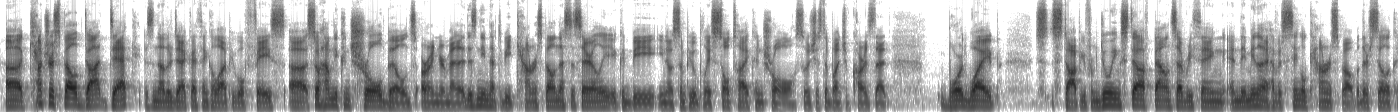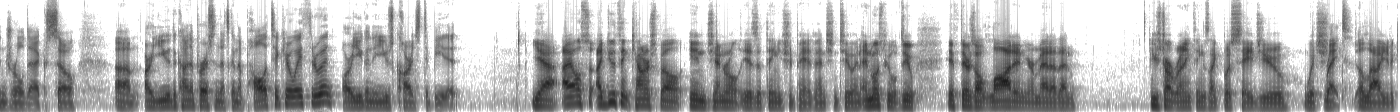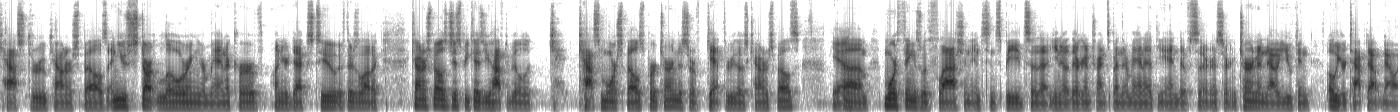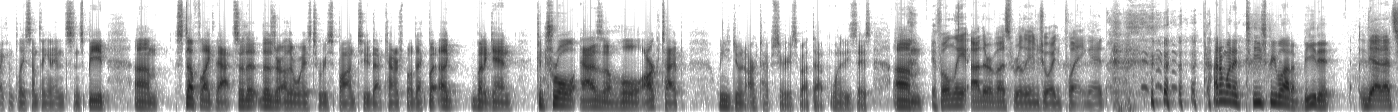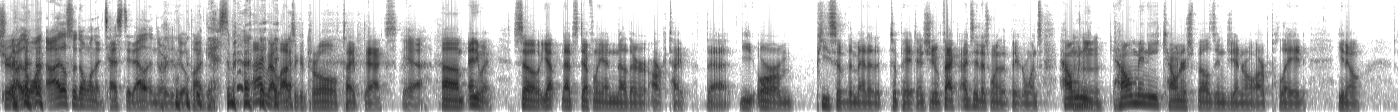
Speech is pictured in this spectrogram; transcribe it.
Uh, Counterspell.deck is another deck I think a lot of people face. Uh, so, how many control builds are in your meta? It doesn't even have to be Counterspell necessarily. It could be, you know, some people play Sultai Control. So, it's just a bunch of cards that board wipe, s- stop you from doing stuff, bounce everything, and they may not have a single Counterspell, but they're still a control deck. So, um, are you the kind of person that's going to politic your way through it, or are you going to use cards to beat it? Yeah, I also I do think counterspell in general is a thing you should pay attention to, and, and most people do. If there's a lot in your meta, then you start running things like Boseiju, which Right. allow you to cast through counterspells, and you start lowering your mana curve on your decks too. If there's a lot of counterspells, just because you have to be able to cast more spells per turn to sort of get through those counterspells. Yeah. Um, more things with flash and instant speed, so that you know they're going to try and spend their mana at the end of a certain turn, and now you can. Oh, you're tapped out. Now I can play something at instant speed. Um, stuff like that. So th- those are other ways to respond to that counterspell deck. But uh, but again, control as a whole archetype. We need to do an archetype series about that one of these days. Um, If only either of us really enjoyed playing it. I don't want to teach people how to beat it. Yeah, that's true. I don't want. I also don't want to test it out in order to do a podcast about it. I've got lots of control type decks. Yeah. Um, anyway, so yep, that's definitely another archetype that you or piece of the meta to pay attention to. In fact, I'd say that's one of the bigger ones. How many how many counter spells in general are played? You know,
